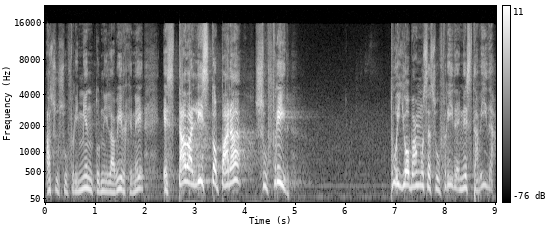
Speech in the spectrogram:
a su sufrimiento, ni la Virgen. ¿eh? Estaba listo para sufrir. Tú y yo vamos a sufrir en esta vida,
